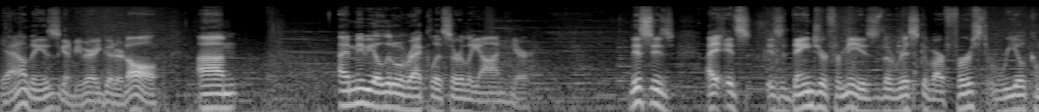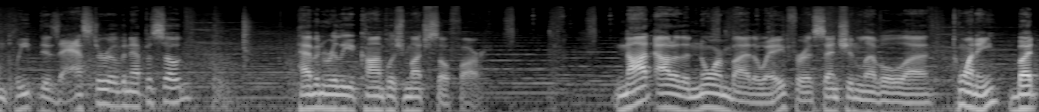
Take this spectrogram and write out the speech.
Yeah, I don't think this is going to be very good at all. Um, I may be a little reckless early on here. This is... I, it's is a danger for me. Is the risk of our first real complete disaster of an episode. Haven't really accomplished much so far. Not out of the norm, by the way, for Ascension level uh, 20, but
